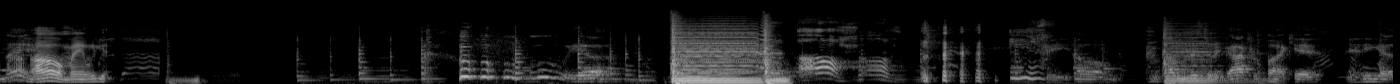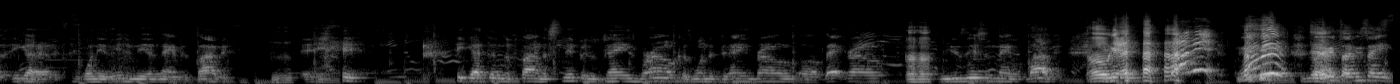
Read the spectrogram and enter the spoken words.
man. oh man we get yeah. oh, oh. See, um, I was listening to the Godfrey podcast, and he got he got a, one of his engineers' name is Bobby, Mhm. and he, he got them to find a snippet of James Brown because one of James Brown's uh, background uh huh musicians' name was Bobby. oh And yeah said, Bobby, Bobby. So Yeah. every time you say,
